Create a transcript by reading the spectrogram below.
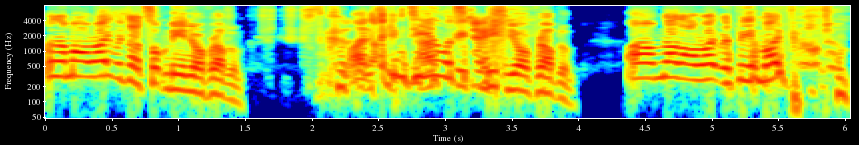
And I'm all right with that something being your problem. I, I can deal with being your problem. I'm not all right with being my problem.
